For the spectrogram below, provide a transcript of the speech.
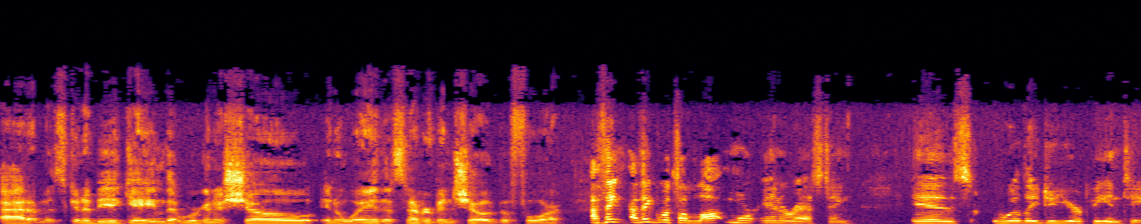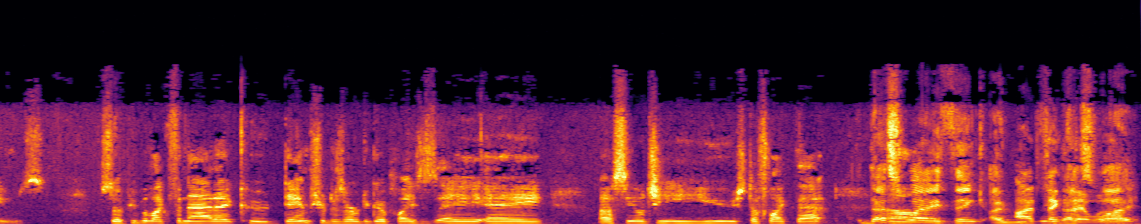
Adam, it's going to be a game that we're going to show in a way that's never been showed before. I think I think what's a lot more interesting is will they do European teams? So people like Fnatic, who damn sure deserve to go places, AA, uh, CLGEU, stuff like that. That's Um, why I think I, really, I think that's why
